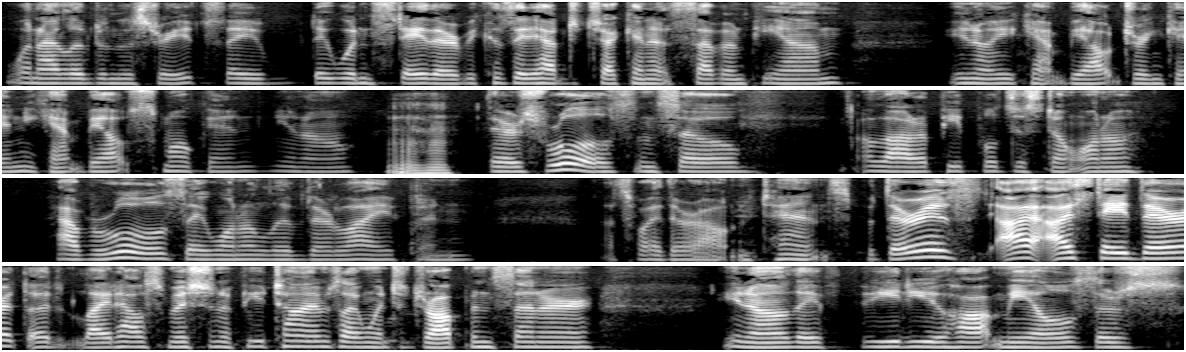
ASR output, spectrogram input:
when I lived in the streets. They they wouldn't stay there because they had to check in at 7 p.m. You know, you can't be out drinking, you can't be out smoking. You know, Mm-hmm. there's rules, and so a lot of people just don't want to have rules. They want to live their life, and that's why they're out in tents. But there is, I, I stayed there at the Lighthouse Mission a few times. I went to drop-in center. You know, they feed you hot meals. There's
